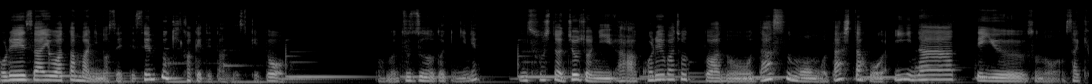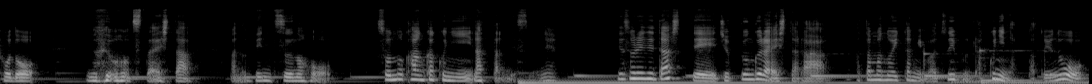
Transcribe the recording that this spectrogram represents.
保冷剤を頭に乗せて扇風機かけてたんですけど、あの頭痛の時にね。そしたら徐々に、あこれはちょっとあの出すもんを出した方がいいなっていう、その先ほどお伝えしたあの便通の方、その感覚になったんですよね。で、それで出して10分ぐらいしたら、頭の痛みは随分楽になったというのを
